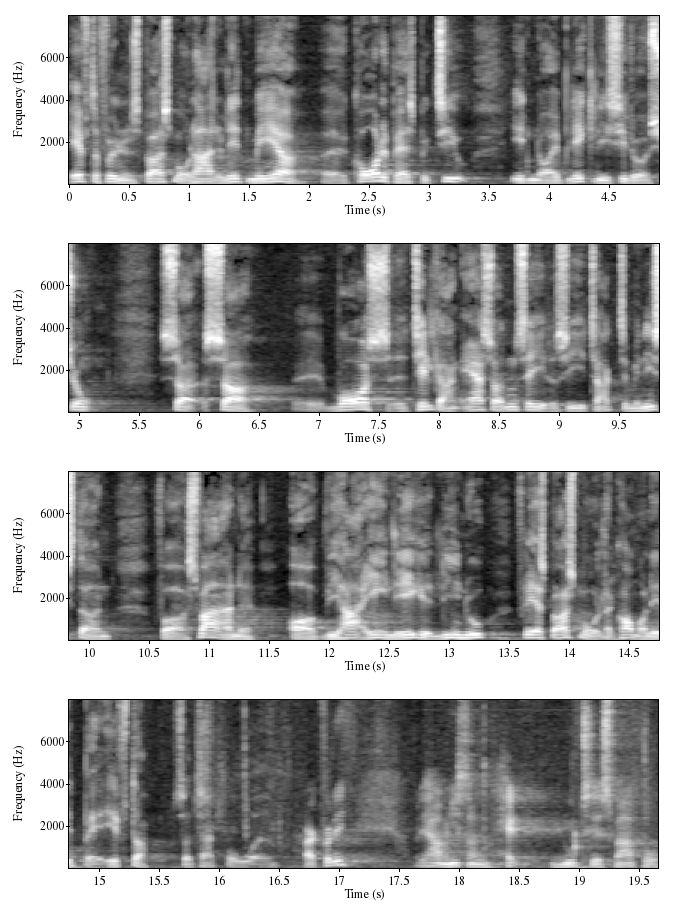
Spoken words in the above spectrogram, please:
efterfølgende spørgsmål har det lidt mere øh, korte perspektiv i den øjeblikkelige situation. Så, så øh, vores øh, tilgang er sådan set at sige tak til ministeren for svarene, og vi har egentlig ikke lige nu flere spørgsmål, der kommer lidt bagefter. Så tak for ordet. Tak for det. Og det har ministeren en halv minut til at svare på.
